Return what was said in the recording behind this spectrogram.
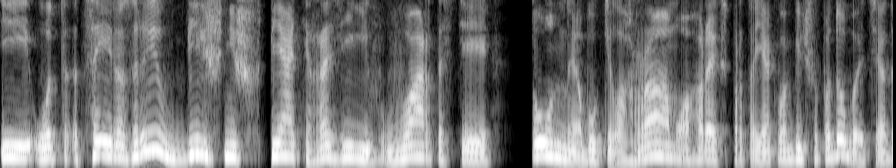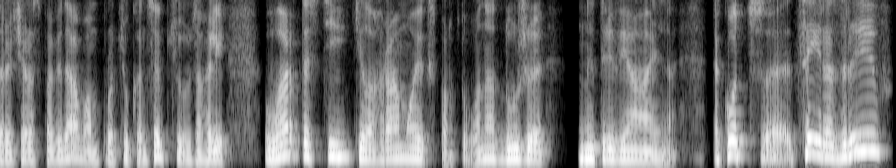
І от цей розрив більш ніж в 5 разів вартості тонни або кілограму агроекспорта, як вам більше подобається. Я, до речі, розповідав вам про цю концепцію взагалі вартості кілограму експорту. Вона дуже нетривіальна. Так от, е, цей розрив,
